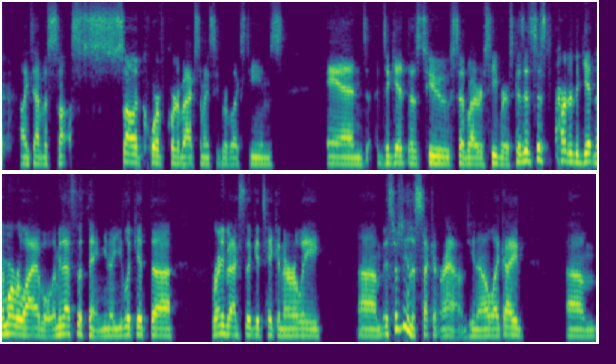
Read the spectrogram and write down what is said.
I like to have a so- solid core of quarterbacks on my superflex teams and to get those two stud wide receivers because it's just harder to get. They're more reliable. I mean, that's the thing. You know, you look at the running backs that get taken early, um, especially in the second round. You know, like I, um,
